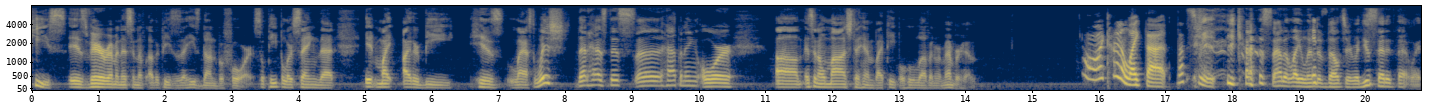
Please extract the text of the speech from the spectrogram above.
piece is very reminiscent of other pieces that he's done before. So people are saying that it might either be his last wish that has this uh, happening, or um, it's an homage to him by people who love and remember him. Oh, I kind of like that. That's sweet. you kind of sounded like Linda it's... Belcher when you said it that way.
